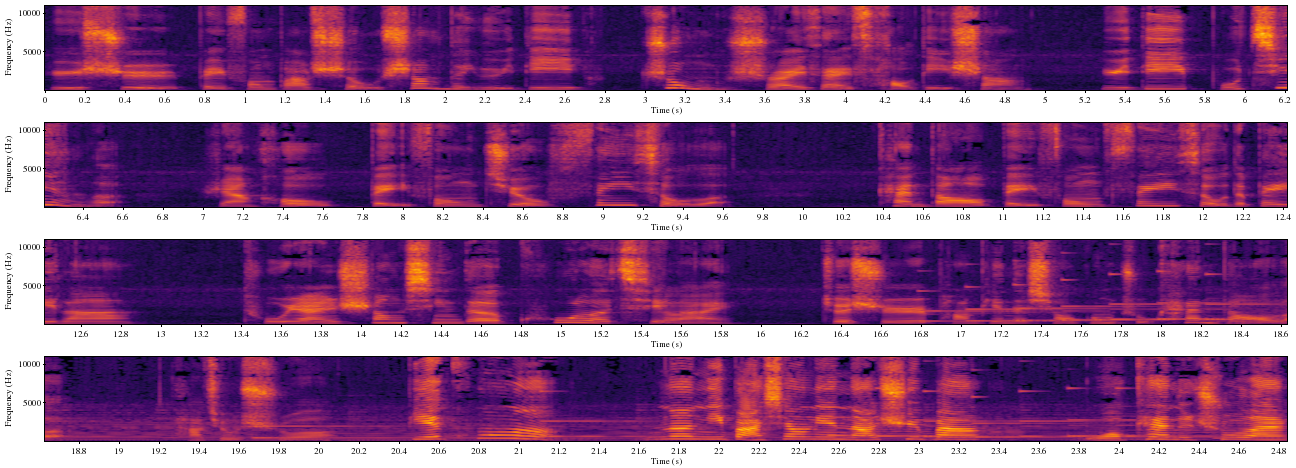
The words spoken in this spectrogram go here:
于是北风把手上的雨滴重摔在草地上，雨滴不见了，然后北风就飞走了。看到北风飞走的贝拉，突然伤心地哭了起来。这时旁边的小公主看到了，她就说：“别哭了，那你把项链拿去吧。我看得出来，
